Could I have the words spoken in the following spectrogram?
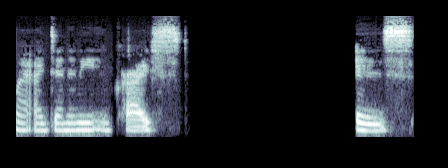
my identity in Christ is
